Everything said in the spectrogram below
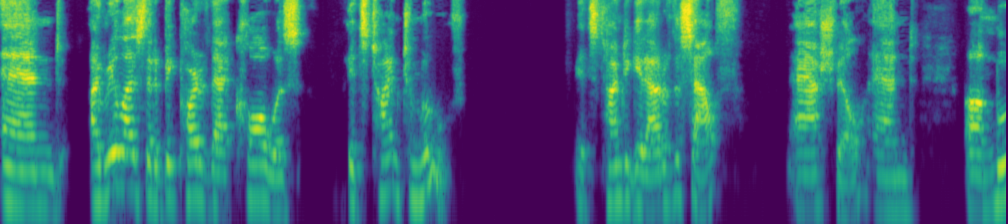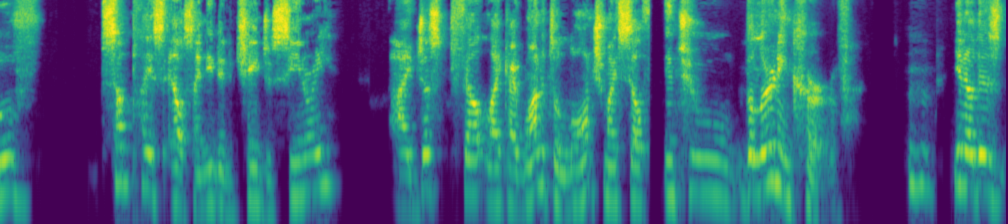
And I realized that a big part of that call was it's time to move. It's time to get out of the South, Asheville, and uh, move someplace else. I needed to change the scenery. I just felt like I wanted to launch myself into the learning curve. Mm-hmm. You know, there's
